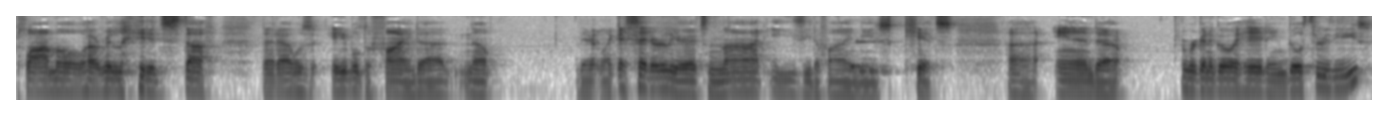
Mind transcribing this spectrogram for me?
Plamo related stuff that I was able to find. now there, like I said earlier, it's not easy to find these kits, uh, and uh, we're gonna go ahead and go through these.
